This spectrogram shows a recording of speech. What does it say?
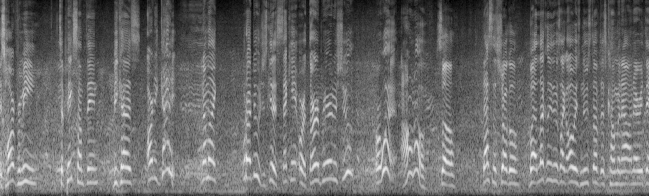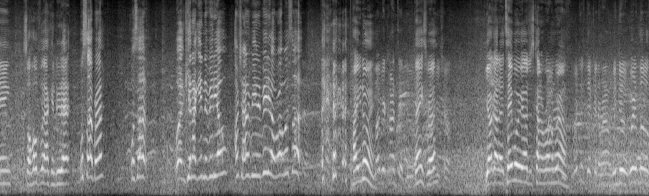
it's hard for me to pick something because I already got it. And I'm like, what do I do? Just get a second or a third pair of the shoe? Or what? I don't know. So that's the struggle. But luckily there's like always new stuff that's coming out and everything. So hopefully I can do that. What's up, bro? What's up? What, can I get in the video? I'm trying to be in the video, bro. What's up? How you doing? Love your content, dude. Thanks, bro. Love your show. Y'all got a table or y'all just kind of roaming we're around? Just, we're just dicking around. We do. We're little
